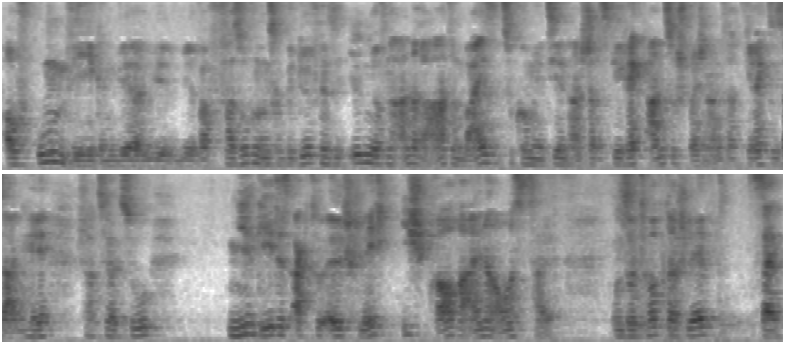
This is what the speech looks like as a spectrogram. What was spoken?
auf Umwegen. Wir, wir, wir versuchen unsere Bedürfnisse irgendwie auf eine andere Art und Weise zu kommunizieren, anstatt es direkt anzusprechen, anstatt direkt zu sagen, hey, Schatz, hör zu, mir geht es aktuell schlecht, ich brauche eine Auszeit. Unsere Tochter schläft seit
